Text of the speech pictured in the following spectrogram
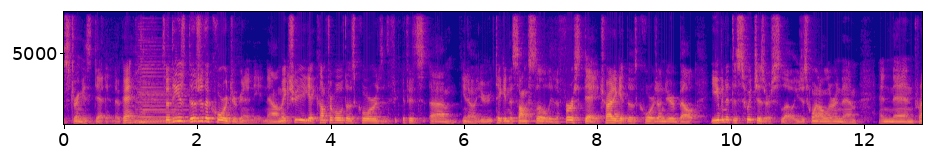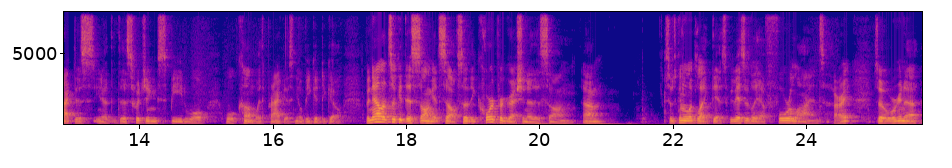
the string is deadened, okay? So these, those are the chords you're gonna need. Now make sure you get comfortable with those chords. If, if it's, um, you know, you're taking the song slowly, the first day, try to get those chords under your belt. Even if the switches are slow, you just wanna learn them and then practice, you know, the, the switching speed will, will come with practice and you'll be good to go. But now let's look at this song itself. So the chord progression of this song. Um, so it's going to look like this. We basically have four lines, all right? So we're going to,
